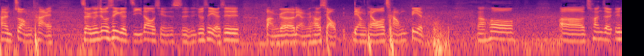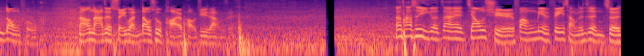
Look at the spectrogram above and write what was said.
和状态，整个就是一个极道鲜师，就是也是绑个两条小两条长辫，然后呃穿着运动服，然后拿着水管到处跑来跑去这样子。那他是一个在教学方面非常的认真，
